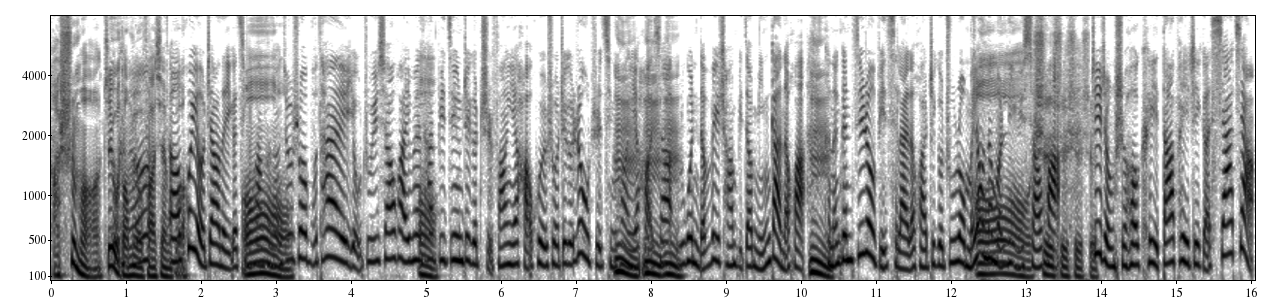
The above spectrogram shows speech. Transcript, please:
啊？是吗？这我倒没有发现过。呃，会有这样的一个情况，可能就是说不太有助于消化，因为它毕竟这个脂肪也好，或者说这个肉质情况也好像，如果你的胃肠比较敏感的话，可能。跟鸡肉比起来的话，这个猪肉没有那么利于消化。是是是。这种时候可以搭配这个虾酱。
